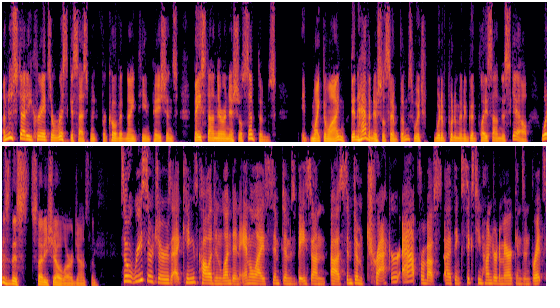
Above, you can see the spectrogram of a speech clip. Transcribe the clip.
a new study creates a risk assessment for COVID 19 patients based on their initial symptoms. It, Mike DeWine didn't have initial symptoms, which would have put him in a good place on the scale. What does this study show, Laura Johnston? So, researchers at King's College in London analyzed symptoms based on a symptom tracker app from about, I think, 1,600 Americans and Brits.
